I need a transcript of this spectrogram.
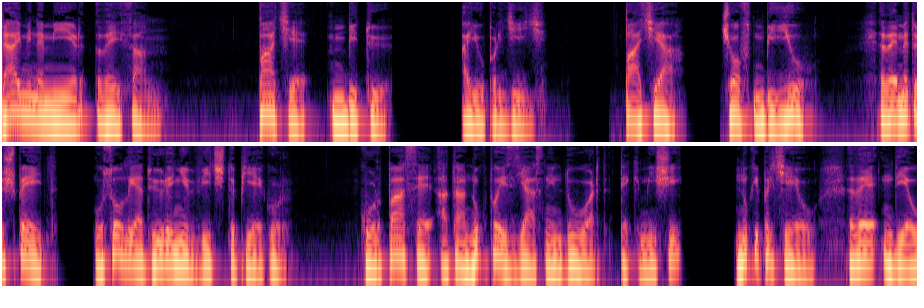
lajmin e mirë dhe i thanë paqe mbi ty ai u përgjigj Paqja qoftë mbi ju. Dhe me të shpejt u solli atyre një viç të pjekur. Kur pa se ata nuk po i zgjasnin duart tek mishi, nuk i pëlqeu dhe ndjeu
